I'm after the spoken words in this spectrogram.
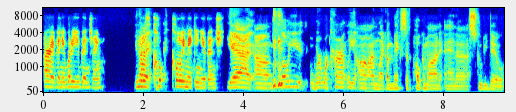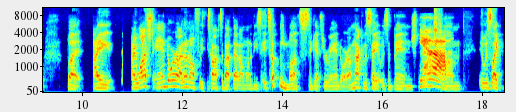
All right, Vinny, what are you binging? You know, Chloe making you binge? Yeah, um, Chloe, we're we're currently on like a mix of Pokemon and uh, Scooby Doo, but I I watched Andor. I don't know if we talked about that on one of these. It took me months to get through Andor. I'm not going to say it was a binge. Yeah. Um, it was like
